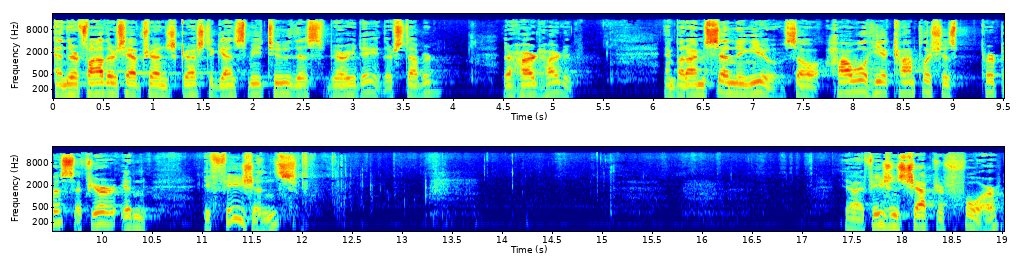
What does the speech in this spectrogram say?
and their fathers have transgressed against me to this very day. They're stubborn, they're hard hearted. And but I'm sending you. So how will he accomplish his purpose? If you're in Ephesians, yeah, Ephesians chapter 4.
